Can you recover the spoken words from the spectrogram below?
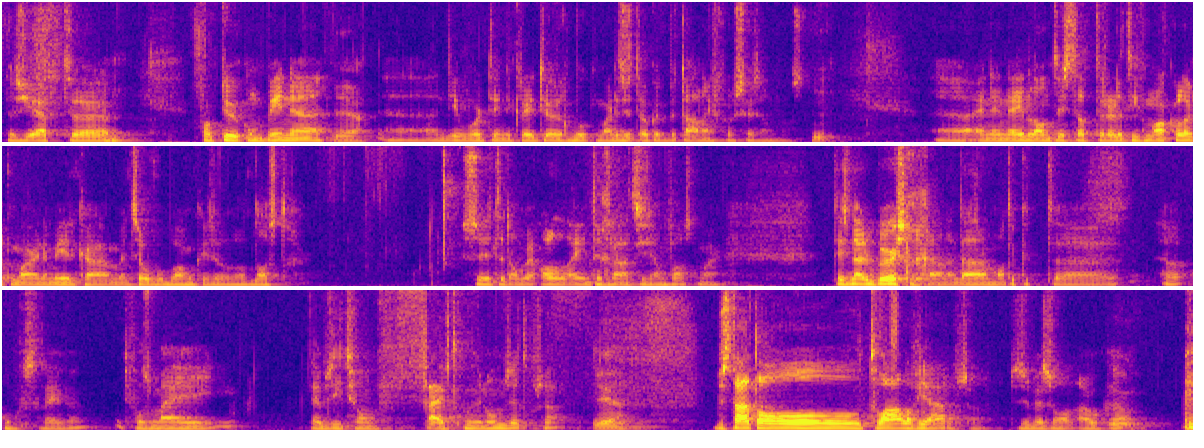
Dus je hebt eh factuur komt binnen, Ja. die wordt in de crediteur geboekt, maar er zit ook het betalingsproces aan vast. Hm. En in Nederland is dat relatief makkelijk, maar in Amerika met zoveel banken is dat wat lastiger. Er zitten dan weer allerlei integraties aan vast, maar het is naar de beurs gegaan en daarom had ik het eh, eh, opgeschreven. Volgens mij hebben ze iets van 50 miljoen omzet of zo. Ja. Bestaat al 12 jaar of zo. Dus best wel een oude club. Oh.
